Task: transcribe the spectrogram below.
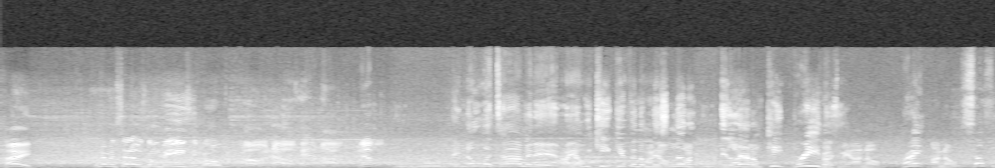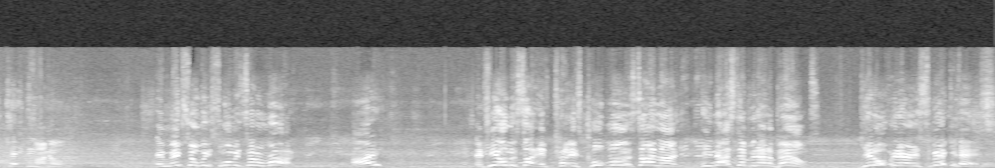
Hey, we never said it was gonna be easy, bro. Oh, no, hell no, never. They know what time it is, man. We keep giving them this little, they let them keep breathing. Trust me, I know. Right? I know. Suffocate these I know. dudes. And make sure we swim into the rock. All right? If he on the side, if it's Cooper on the sideline, he not stepping out of bounds. Get over there and smack his ass.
